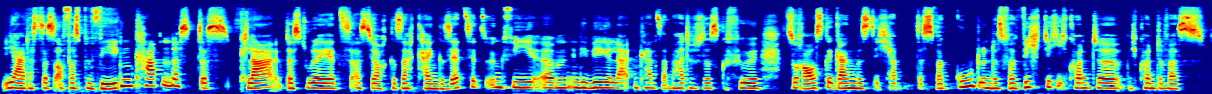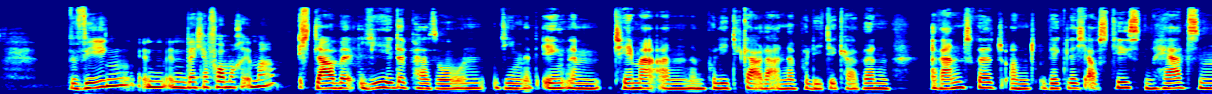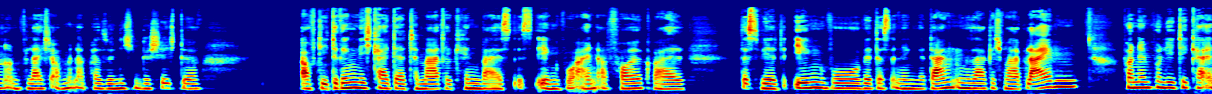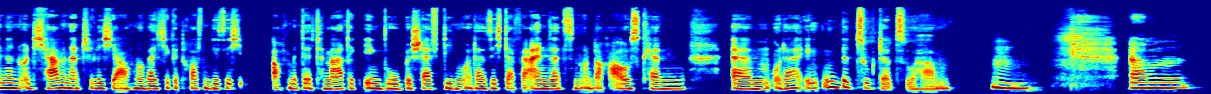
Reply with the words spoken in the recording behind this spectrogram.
ja, dass das auch was bewegen kann, dass das klar, dass du da jetzt, hast ja auch gesagt, kein Gesetz jetzt irgendwie ähm, in die Wege leiten kannst, aber hattest du das Gefühl, so rausgegangen bist, ich habe, das war gut und das war wichtig, ich konnte, ich konnte was bewegen, in, in welcher Form auch immer? Ich glaube, jede Person, die mit irgendeinem Thema an einen Politiker oder an eine Politikerin rantritt und wirklich aus tiefstem Herzen und vielleicht auch mit einer persönlichen Geschichte auf die Dringlichkeit der Thematik hinweist, ist irgendwo ein Erfolg, weil das wird irgendwo, wird das in den Gedanken, sag ich mal, bleiben von den PolitikerInnen. Und ich habe natürlich ja auch nur welche getroffen, die sich auch mit der Thematik irgendwo beschäftigen oder sich dafür einsetzen und auch auskennen ähm, oder irgendeinen Bezug dazu haben. Hm. Ähm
